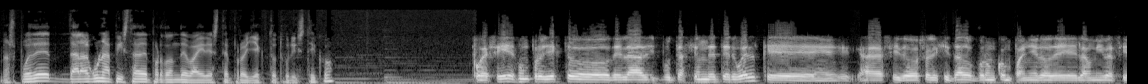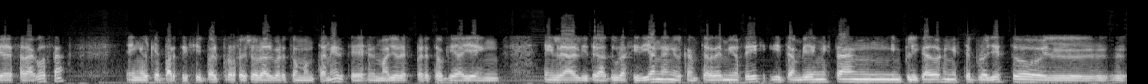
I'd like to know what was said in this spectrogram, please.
¿Nos puede dar alguna pista de por dónde va a ir este proyecto turístico? Pues sí, es un proyecto de la Diputación de Teruel que ha sido solicitado por un compañero de la Universidad de Zaragoza en el que participa el profesor Alberto Montaner, que es el mayor experto que hay en, en la literatura cidiana, en el cantar de Mio Cid, y también están implicados en este proyecto el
